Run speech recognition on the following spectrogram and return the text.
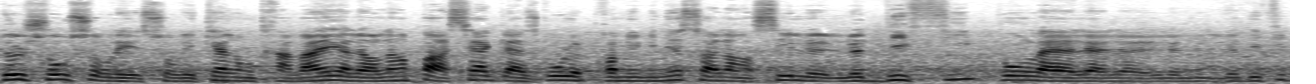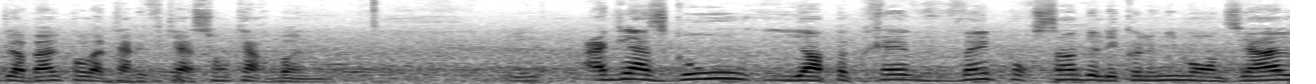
deux choses sur, les, sur lesquelles on travaille. Alors, l'an passé, à Glasgow, le premier ministre a lancé le, défi, pour le défi global pour la tarification carbone à Glasgow, il y a à peu près 20% de l'économie mondiale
